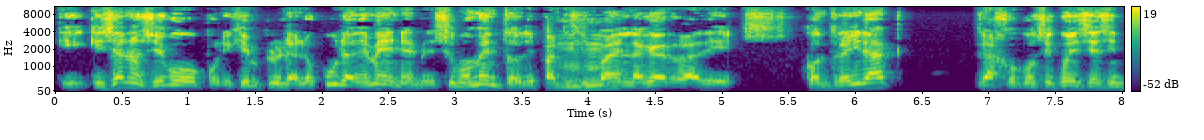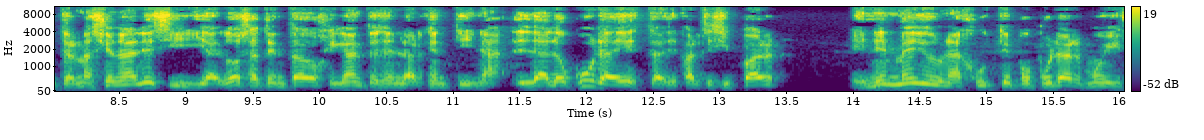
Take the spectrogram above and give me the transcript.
que, que, ya nos llevó, por ejemplo, la locura de Menem en su momento de participar en la guerra de contra Irak, trajo consecuencias internacionales y a dos atentados gigantes en la Argentina. La locura esta de participar en el medio de un ajuste popular muy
